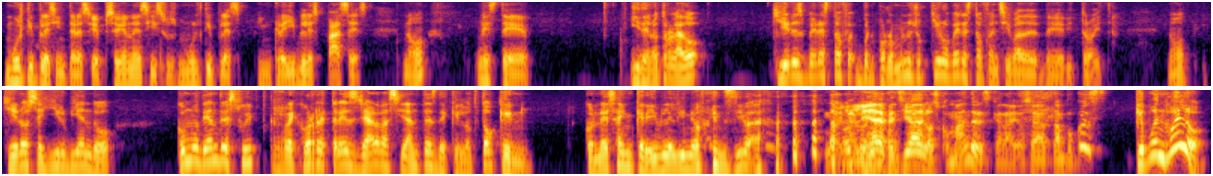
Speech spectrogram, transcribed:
múltiples intercepciones y sus múltiples increíbles pases, ¿no? Este, y del otro lado, quieres ver esta, bueno, por lo menos yo quiero ver esta ofensiva de, de Detroit, ¿no? Quiero seguir viendo cómo DeAndre Swift recorre tres yardas y antes de que lo toquen con esa increíble línea ofensiva. No, la línea defensiva de los Commanders, caray. O sea, tampoco es. ¡Qué buen duelo!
